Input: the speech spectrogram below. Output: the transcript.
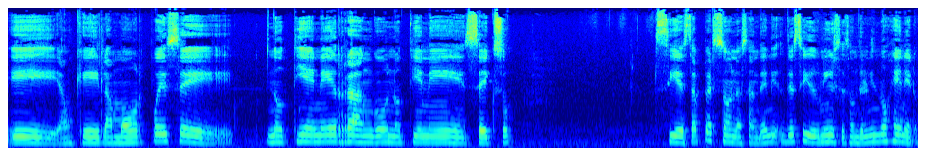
eh, aunque el amor pues eh, no tiene rango, no tiene sexo, si estas personas han decidido unirse, son del mismo género,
